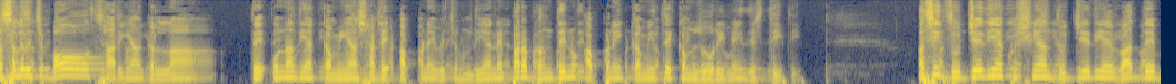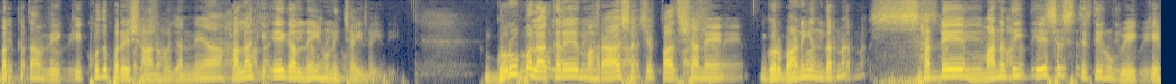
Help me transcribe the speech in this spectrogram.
ਅਸਲ ਵਿੱਚ ਬਹੁਤ ਸਾਰੀਆਂ ਗੱਲਾਂ ਤੇ ਉਹਨਾਂ ਦੀਆਂ ਕਮੀਆਂ ਸਾਡੇ ਆਪਣੇ ਵਿੱਚ ਹੁੰਦੀਆਂ ਨੇ ਪਰ ਬੰਦੇ ਨੂੰ ਆਪਣੀ ਕਮੀ ਤੇ ਕਮਜ਼ੋਰੀ ਨਹੀਂ ਦਿਸਦੀ। ਅਸੀਂ ਦੂਜੇ ਦੀਆਂ ਖੁਸ਼ੀਆਂ, ਦੂਜੇ ਦੀਆਂ ਵਾਧੇ ਬਰਕਤਾਂ ਵੇਖ ਕੇ ਖੁਦ ਪਰੇਸ਼ਾਨ ਹੋ ਜਾਂਦੇ ਆ ਹਾਲਾਂਕਿ ਇਹ ਗੱਲ ਨਹੀਂ ਹੋਣੀ ਚਾਹੀਦੀ। ਗੁਰੂ ਭਲਾ ਕਰੇ, ਮਹਾਰਾਜ ਸੱਚੇ ਪਾਤਸ਼ਾਹ ਨੇ ਗੁਰਬਾਣੀ ਅੰਦਰ ਨਾ ਸਾਡੇ ਮਨ ਦੀ ਇਸ ਸਥਿਤੀ ਨੂੰ ਵੇਖ ਕੇ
